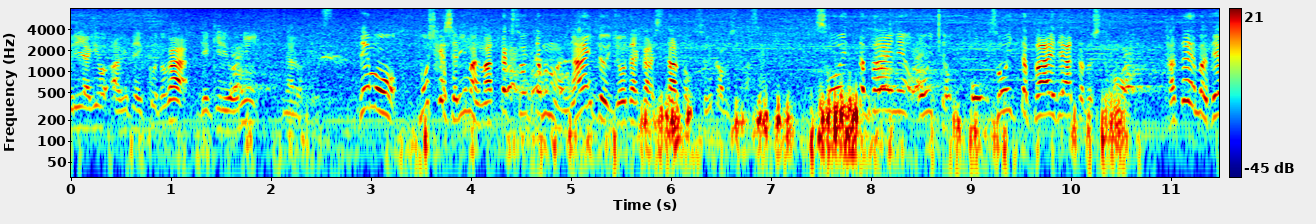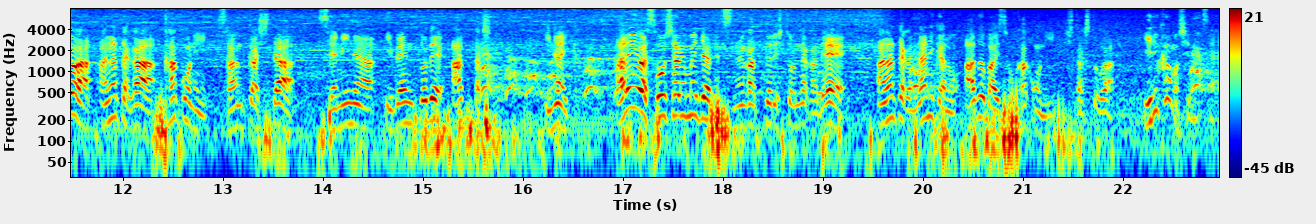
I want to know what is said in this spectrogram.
売り上げを上げていくことができるようになるわけです。でももしかしたら今全くそういったものがないという状態からスタートするかもしれません。そういった場合においてそういった場合であったとしても例えばではあなたが過去に参加したセミナーイベントで会った人いないかあるいはソーシャルメディアでつながっている人の中であなたが何かのアドバイスを過去にした人がいるかもしれません。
